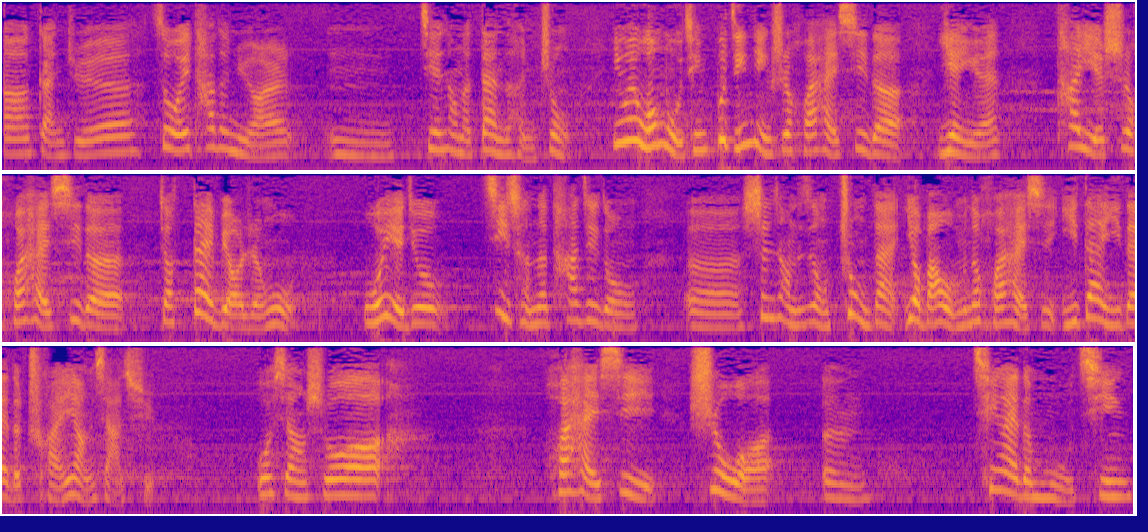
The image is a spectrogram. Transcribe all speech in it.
呃，感觉作为他的女儿，嗯，肩上的担子很重。因为我母亲不仅仅是淮海戏的演员，她也是淮海戏的叫代表人物，我也就继承了她这种呃身上的这种重担，要把我们的淮海戏一代一代的传扬下去。我想说，淮海戏是我嗯亲爱的母亲，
